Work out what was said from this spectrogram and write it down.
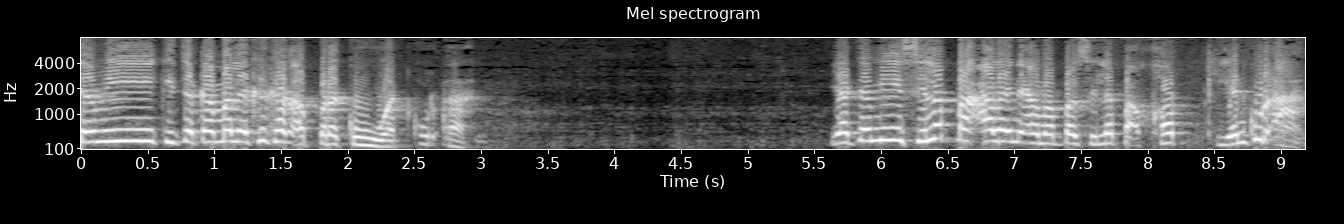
จะมีกิจกรรมอะไรคือการประกวดกุรอาน อยากจะมีศิลปะอะไรเนี่ยเอามาประศิลปะคอดเขียนกุรอาน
